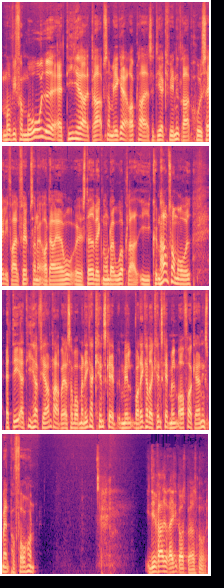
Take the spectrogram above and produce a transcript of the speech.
må vi formode, at de her drab, som ikke er opklaret, altså de her kvindedrab, hovedsageligt fra 90'erne, og der er jo øh, stadigvæk nogen, der er uopklaret i Københavnsområdet, at det er de her fjerndrab, altså hvor man ikke har kendskab mellem, hvor der ikke har været kendskab mellem offer og gerningsmand på forhånd? Det er faktisk et rigtig godt spørgsmål.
